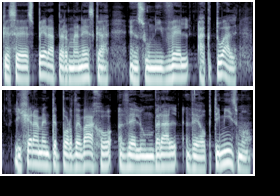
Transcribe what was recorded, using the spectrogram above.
que se espera permanezca en su nivel actual, ligeramente por debajo del umbral de optimismo.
